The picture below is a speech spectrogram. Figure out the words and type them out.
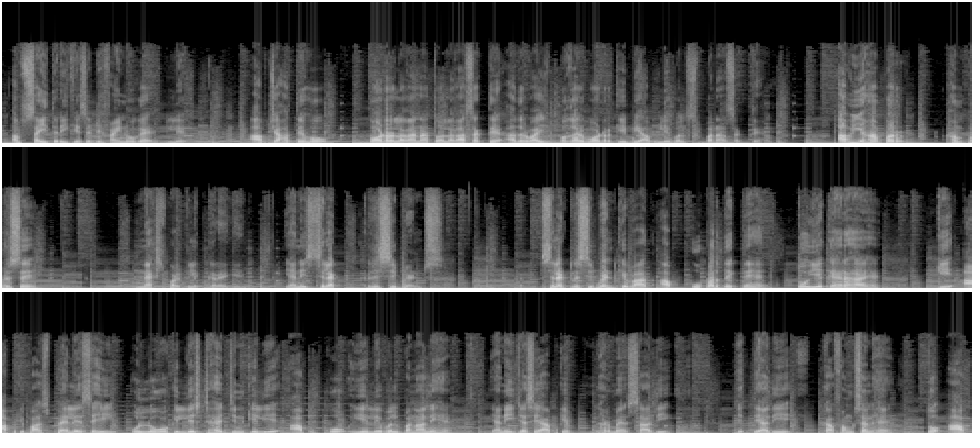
अब सही तरीके से डिफाइन हो गए। आप चाहते हो बॉर्डर लगाना तो लगा सकते हैं, अदरवाइज़ बगैर बॉर्डर के भी आप लेवल्स बना सकते हैं। अब यहाँ पर हम फिर से नेक्स्ट पर क्लिक करेंगे, यानी सिलेक्ट रिसिपेंट्स सिलेक्ट रिसिपेंट के बाद आप ऊपर देखते हैं तो ये कह रहा है कि आपके पास पहले से ही उन लोगों की लिस्ट है जिनके लिए आपको ये लेबल बनाने हैं। यानी जैसे आपके घर में शादी इत्यादि का फ़ंक्शन है तो आप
